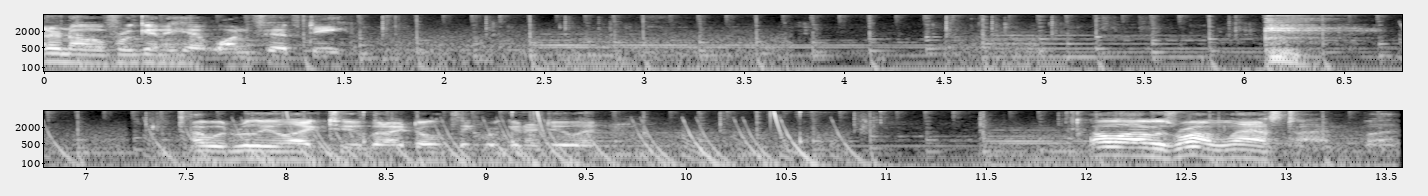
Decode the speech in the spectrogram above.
I don't know if we're gonna hit 150. I would really like to, but I don't think we're gonna do it. Oh, I was wrong last time, but...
